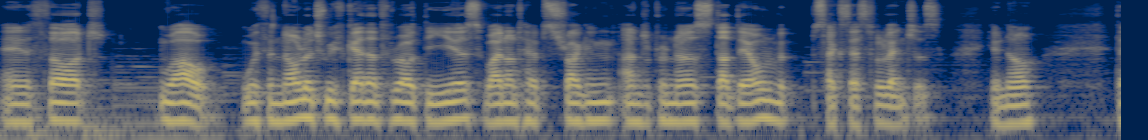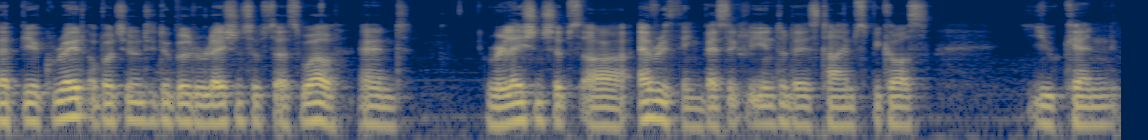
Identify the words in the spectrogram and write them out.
and thought, wow, with the knowledge we've gathered throughout the years, why not help struggling entrepreneurs start their own successful ventures? You know, that'd be a great opportunity to build relationships as well. And relationships are everything basically in today's times because you can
